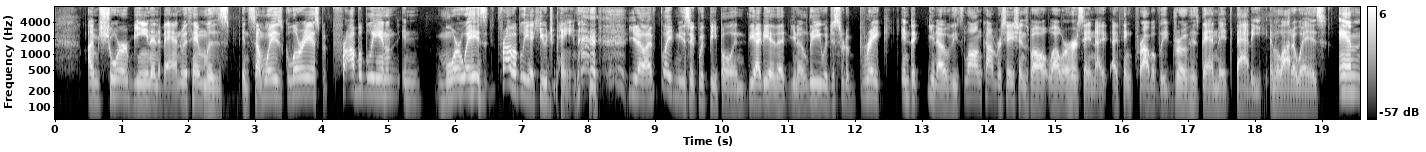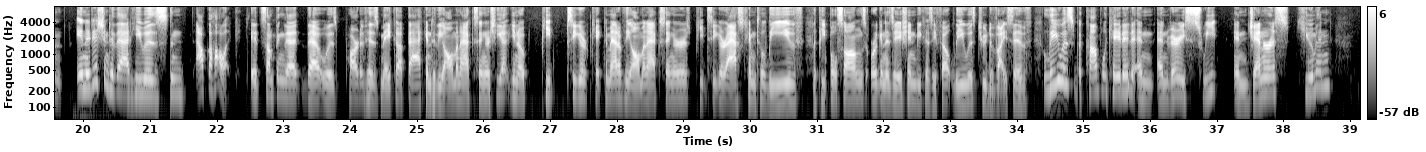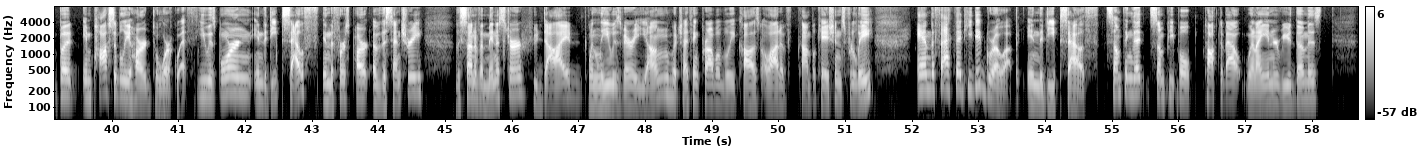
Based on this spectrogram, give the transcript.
I'm sure being in a band with him was in some ways glorious, but probably in in more ways probably a huge pain. you know, I've played music with people and the idea that, you know, Lee would just sort of break into, you know, these long conversations while while rehearsing, I, I think probably drove his bandmates batty in a lot of ways. And in addition to that, he was an alcoholic. It's something that that was part of his makeup back into the Almanac Singers. He got, you know, Pete Seeger kicked him out of the Almanac Singers. Pete Seeger asked him to leave the People Songs organization because he felt Lee was too divisive. Lee was a complicated and, and very sweet and generous human, but impossibly hard to work with. He was born in the Deep South in the first part of the century the son of a minister who died when Lee was very young, which I think probably caused a lot of complications for Lee. And the fact that he did grow up in the Deep South. Something that some people talked about when I interviewed them is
